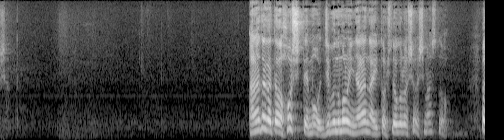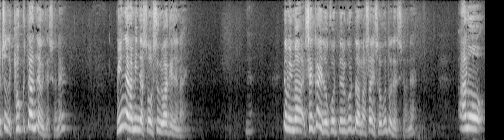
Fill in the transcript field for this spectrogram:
しゃった。あなた方は干しても自分のものにならないと人殺しをしますと、まあ、ちょっと極端なようですよね。みんながみんなそうするわけじゃない。でも今世界で起こっていることはまさにそういうことですよね。あの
